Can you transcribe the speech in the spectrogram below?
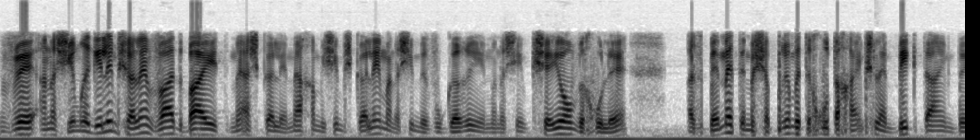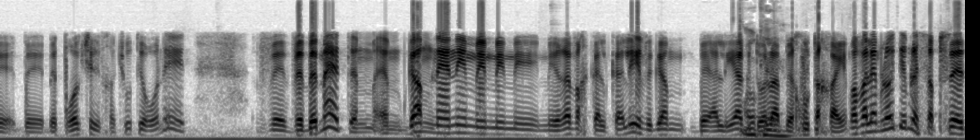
ואנשים רגילים לשלם ועד בית 100 שקלים, 150 שקלים, אנשים מבוגרים, אנשים קשי יום וכולי, אז באמת הם משפרים את איכות החיים שלהם ביג טיים בפרויקט של התחדשות עירונית, ו- ובאמת הם, הם גם נהנים מרווח כלכלי וגם בעלייה okay. אוקיי. גדולה באיכות החיים, אבל הם לא יודעים לסבסד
